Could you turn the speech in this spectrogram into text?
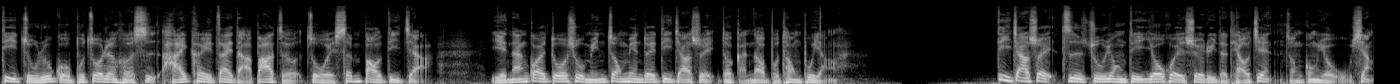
地主如果不做任何事，还可以再打八折作为申报地价。也难怪多数民众面对地价税都感到不痛不痒了。地价税自住用地优惠税率的条件总共有五项，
